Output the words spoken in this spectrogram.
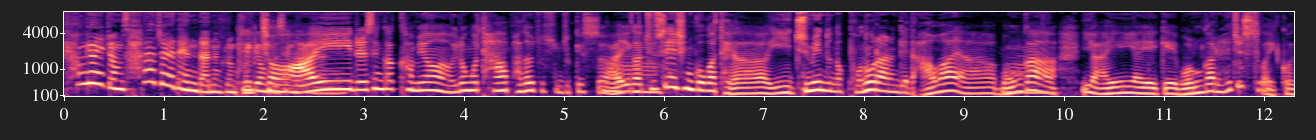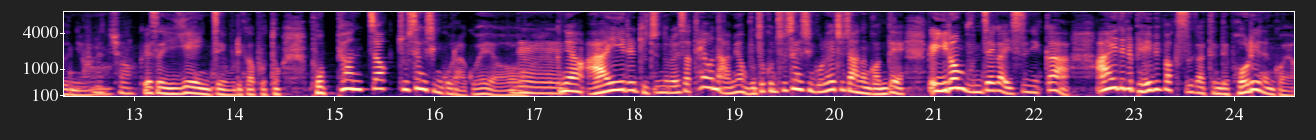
편견이 좀 사라져야 된다는 그런 배경도 그렇죠. 생각나요. 아이를 생각하면 이런 거 다 받아줬으면 좋겠어요. 어. 아이가 출생 신고가 돼야 이 주민등록 번호라는 게 나와야 뭔가 이 아이에게 뭔가를 해줄 수가 있거든요. 어. 그렇죠. 그래서 이게 이제 우리가 보통 보편적 출생 신고라고 해요. 네. 그냥 아이를 기준으로 해서 태어나면 무조건 출생 신고를 해주자는 건데 그러니까 이런 문제가 있으니까 아이들을 베이비박스 같은데 버리는 거예요.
